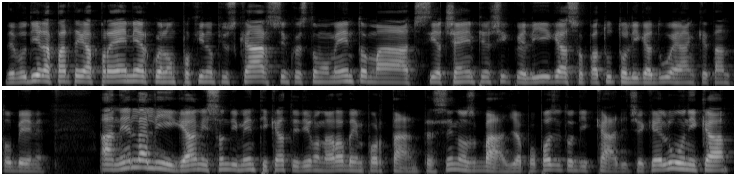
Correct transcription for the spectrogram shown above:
Devo dire a parte la Premier, quello un pochino più scarso in questo momento, ma sia Championship che Liga, soprattutto Liga 2 anche tanto bene. Ah, nella Liga mi sono dimenticato di dire una roba importante, se non sbaglio, a proposito di Cadice, che è l'unica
